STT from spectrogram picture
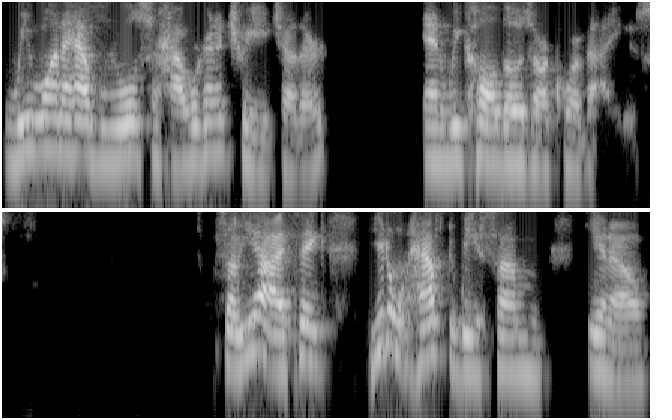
We want to have rules for how we're going to treat each other, and we call those our core values. So yeah, I think you don't have to be some, you know,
